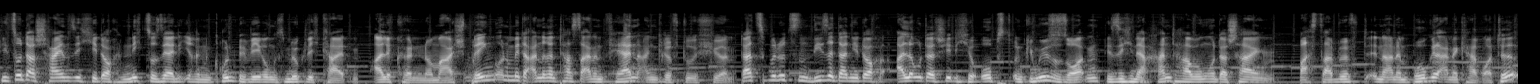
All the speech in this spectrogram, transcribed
Diese unterscheiden sich jedoch nicht so sehr in ihren Grundbewegungsmöglichkeiten. Alle können normal springen und mit der anderen Taste einen Fernangriff durchführen. Dazu benutzen diese dann jedoch alle unterschiedliche Obst- und Gemüsesorten, die sich in der Handhabung unterscheiden. Buster wirft in einem Bogen eine Karotte,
